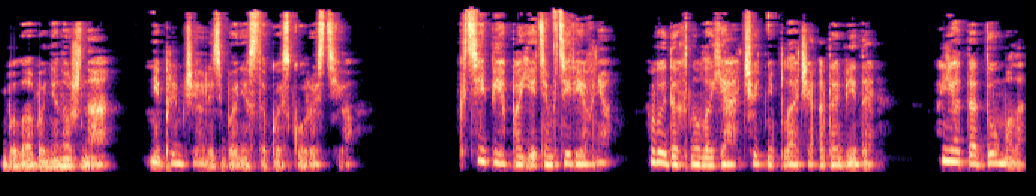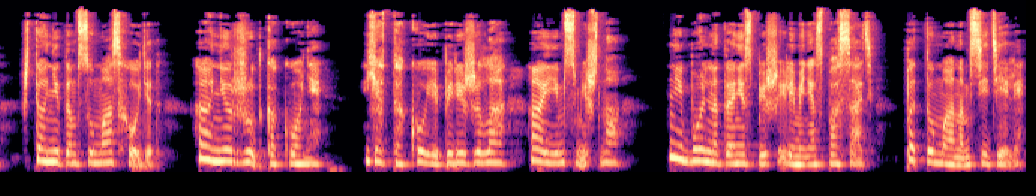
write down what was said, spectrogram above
Была бы не нужна, не примчались бы они с такой скоростью. «К тебе поедем в деревню», – выдохнула я, чуть не плача от обиды. Я-то думала, что они там с ума сходят, а они ржут, как кони. Я такое пережила, а им смешно. Не больно-то они спешили меня спасать, под туманом сидели.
